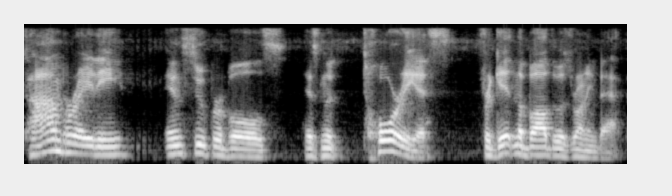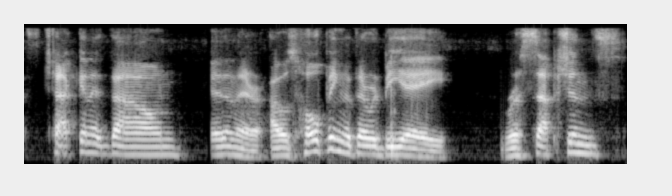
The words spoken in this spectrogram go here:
Tom Brady in Super Bowls is notorious for getting the ball to his running backs, checking it down, in there. I was hoping that there would be a receptions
